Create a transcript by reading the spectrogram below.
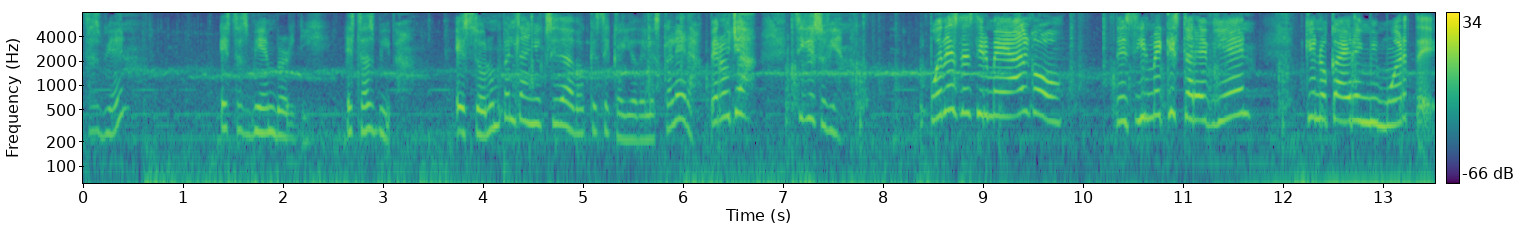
¿Estás bien? Estás bien, Birdie. Estás viva. Es solo un peldaño oxidado que se cayó de la escalera. Pero ya, sigue subiendo. Puedes decirme algo. Decirme que estaré bien, que no caeré en mi muerte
